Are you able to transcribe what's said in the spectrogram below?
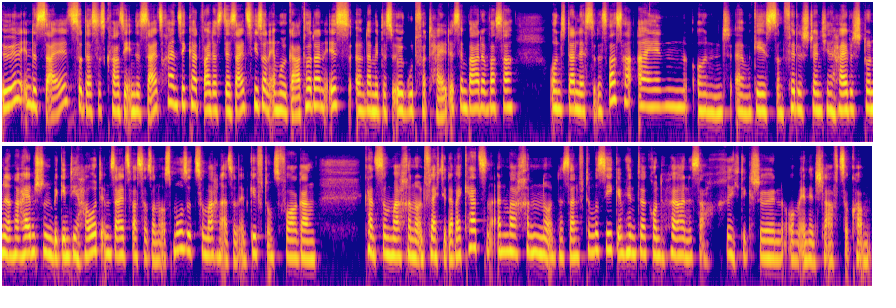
Öl in das Salz, so dass es quasi in das Salz reinsickert, weil das der Salz wie so ein Emulgator dann ist, äh, damit das Öl gut verteilt ist im Badewasser. Und dann lässt du das Wasser ein und ähm, gehst so ein Viertelstündchen, eine halbe Stunde. Nach einer halben Stunde beginnt die Haut im Salzwasser so eine Osmose zu machen, also einen Entgiftungsvorgang kannst du machen und vielleicht dir dabei Kerzen anmachen und eine sanfte Musik im Hintergrund hören. Ist auch richtig schön, um in den Schlaf zu kommen.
